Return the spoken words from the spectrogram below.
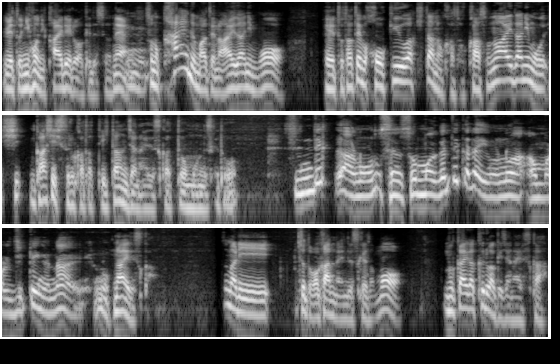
えっ、と、日本に帰れるわけですよね。うんその帰るまでの間にも、えっ、と、例えば補給は来たのかとか、その間にもし餓死する方っていたんじゃないですかって思うんですけど。死んで、あの、戦争負けてから言うのはあんまり実験がないの？ないですかつまり、ちょっとわかんないんですけども、迎えが来るわけじゃないですか。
